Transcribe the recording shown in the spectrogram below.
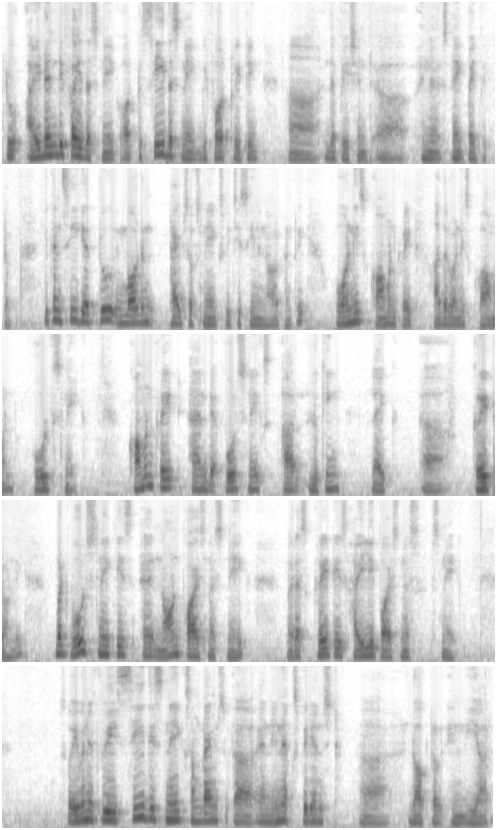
to identify the snake or to see the snake before treating uh, the patient uh, in a snake bite victim? You can see here two important types of snakes which is seen in our country. One is common krait, other one is common wolf snake common krait and wolf snakes are looking like uh, krait only. But wolf snake is a non-poisonous snake whereas krait is highly poisonous snake. So even if we see this snake sometimes uh, an inexperienced uh, doctor in ER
